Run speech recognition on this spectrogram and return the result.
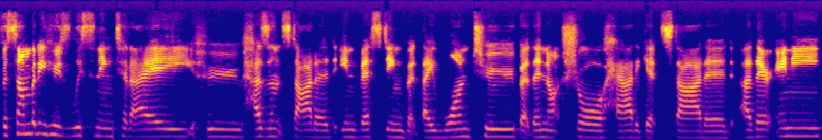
for somebody who's listening today who hasn't started investing, but they want to, but they're not sure how to get started, are there any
